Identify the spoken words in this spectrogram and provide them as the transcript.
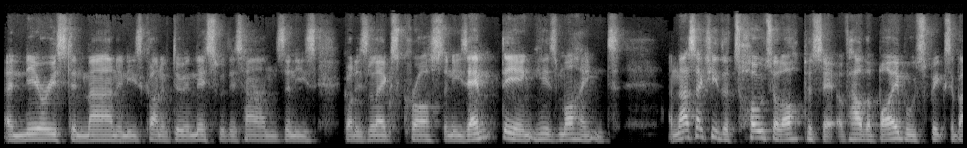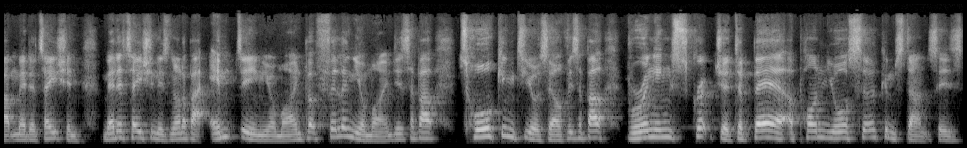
a near eastern man and he's kind of doing this with his hands and he's got his legs crossed and he's emptying his mind And that's actually the total opposite of how the Bible speaks about meditation. Meditation is not about emptying your mind, but filling your mind. It's about talking to yourself. It's about bringing scripture to bear upon your circumstances,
